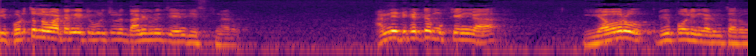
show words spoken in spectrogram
ఈ కొడుతున్న వాటన్నిటి గురించి కూడా దాని గురించి ఏం తీసుకున్నారు? అన్నిటికంటే ముఖ్యంగా ఎవరు రీపోలింగ్ అడుగుతారు?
